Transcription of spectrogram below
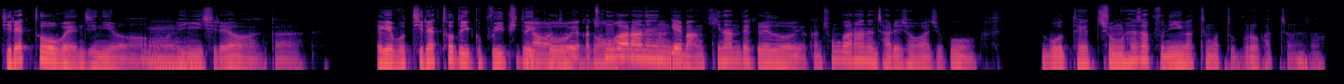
director of engineering이시래요. 그러니까 되게 뭐 director도 있고 VP도 있고 아. 약간 총괄하는 많아요. 게 많긴 한데 그래도 약간 총괄하는 자리셔가지고 뭐 대충 회사 분위기 같은 것도 물어봤죠. 그래서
